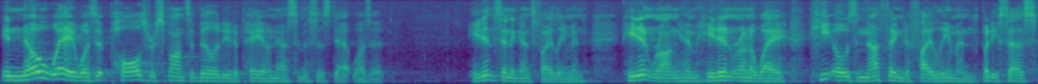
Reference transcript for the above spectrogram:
In no way was it Paul's responsibility to pay Onesimus' debt, was it? He didn't sin against Philemon. He didn't wrong him. He didn't run away. He owes nothing to Philemon, but he says,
